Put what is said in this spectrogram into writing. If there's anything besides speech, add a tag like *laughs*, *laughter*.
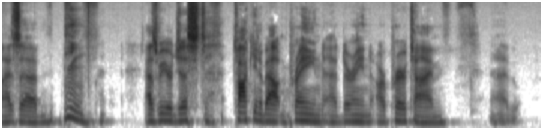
As, uh, *clears throat* as we were just talking about and praying uh, during our prayer time, uh,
